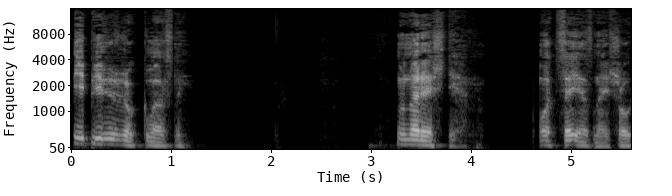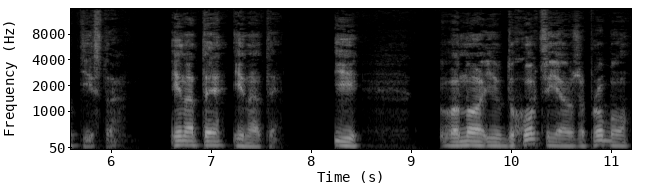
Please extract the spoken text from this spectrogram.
І пиріжок класний. Ну, нарешті. Оце я знайшов тісто. І на те, і на те. І воно і в духовці я вже пробував.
